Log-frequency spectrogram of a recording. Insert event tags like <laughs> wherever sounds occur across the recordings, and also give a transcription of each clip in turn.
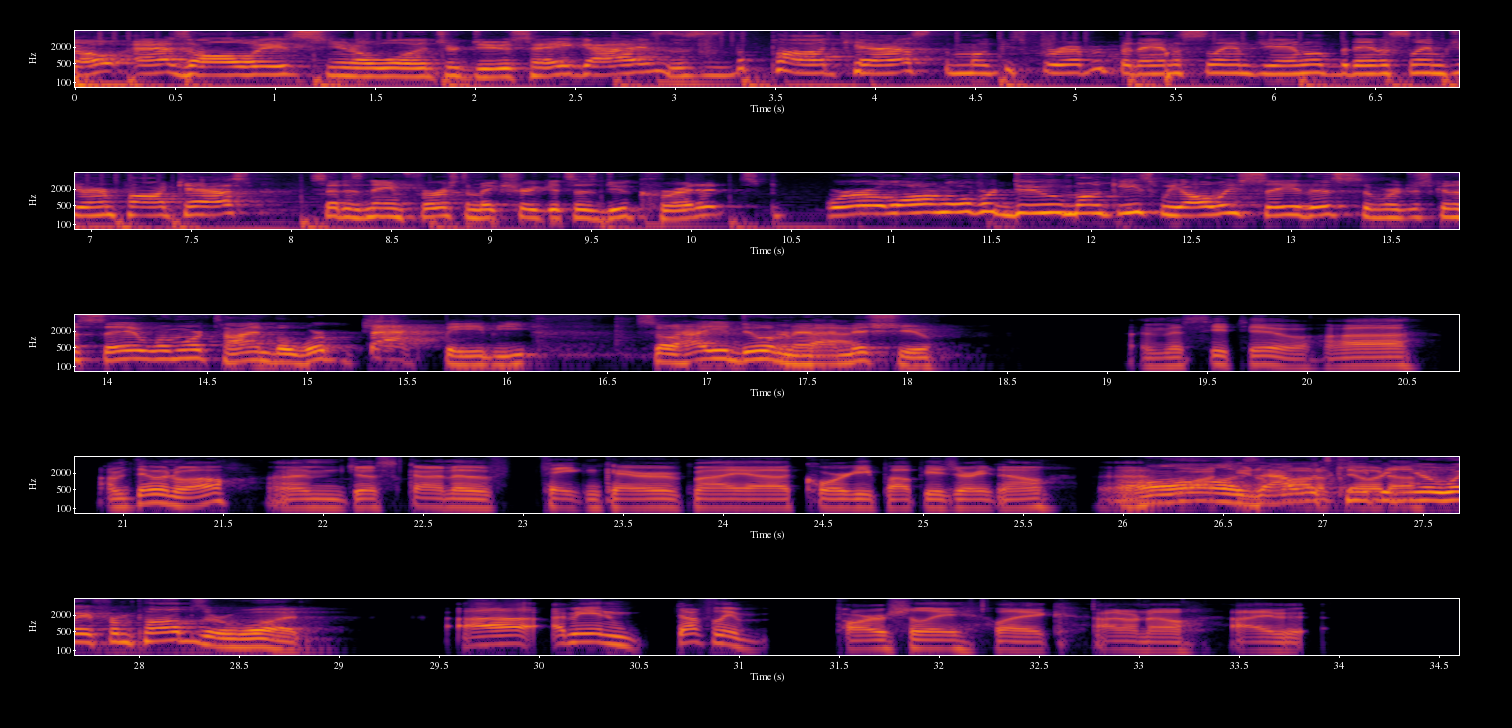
So, as always, you know, we'll introduce hey guys, this is the podcast, the Monkeys Forever Banana Slam Jam, Banana Slam Jam podcast. Said his name first to make sure he gets his due credit. We're long overdue, monkeys. We always say this, and we're just gonna say it one more time, but we're back, baby. So, how you doing, We're man? back. I miss you. I miss you too. Uh, I'm doing well. I'm just kind of taking care of my uh, corgi puppies right now. Uh, oh, is that what's keeping Dota. you away from pubs, or what? Uh, I mean, definitely partially. Like, I don't know. I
